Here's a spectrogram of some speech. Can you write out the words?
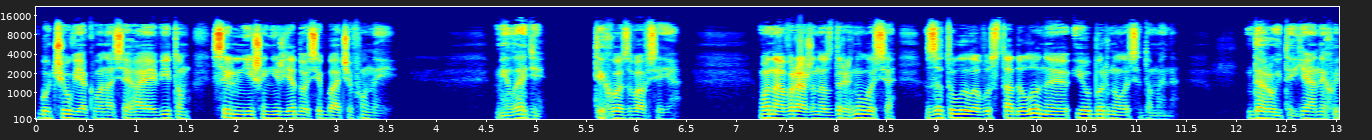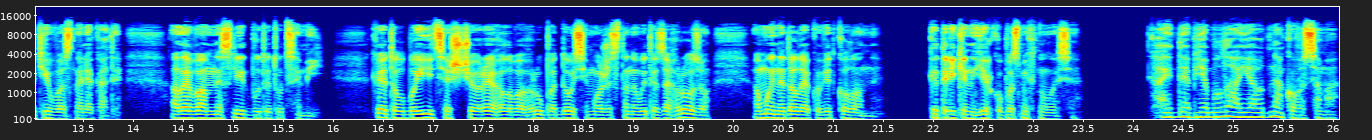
бо чув, як вона сягає вітом сильніше, ніж я досі бачив у неї. Міледі, тихо озвався я. Вона вражено здригнулася, затулила вуста долоною і обернулася до мене. Даруйте, я не хотів вас налякати, але вам не слід бути тут самій. Кетл боїться, що регалова група досі може становити загрозу, а ми недалеко від колони. Кетрікін гірко посміхнулася. Хай де б я була, я однаково сама.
